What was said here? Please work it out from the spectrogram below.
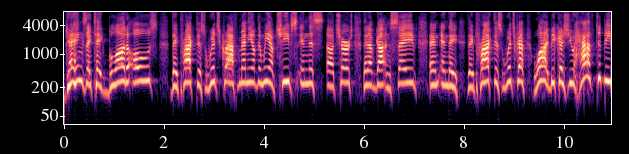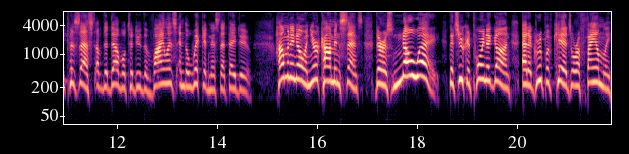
Gangs, they take blood oaths. They practice witchcraft, many of them. We have chiefs in this uh, church that have gotten saved and, and they, they practice witchcraft. Why? Because you have to be possessed of the devil to do the violence and the wickedness that they do. How many know in your common sense there is no way that you could point a gun at a group of kids or a family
